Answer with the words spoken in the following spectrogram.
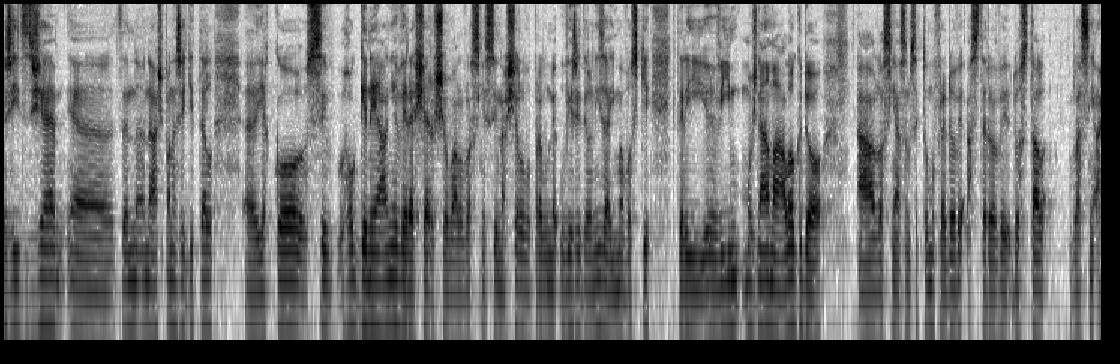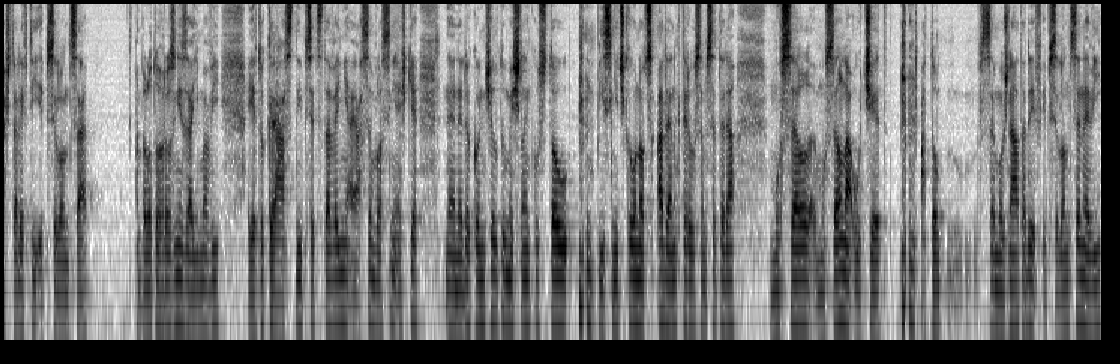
říct, že eh, ten náš pan ředitel eh, jako si ho geniálně vyrešeršoval, vlastně si našel opravdu neuvěřitelné zajímavosti, který ví možná málo kdo. A vlastně já jsem se k tomu Fredovi Asterovi dostal vlastně až tady v té Y. Bylo to hrozně zajímavé, je to krásné představení a já jsem vlastně ještě nedokončil tu myšlenku s tou písničkou Noc a den, kterou jsem se teda musel, musel naučit. A to se možná tady v Y neví,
